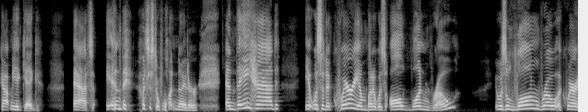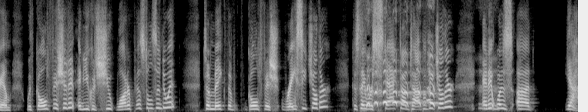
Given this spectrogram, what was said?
got me a gig at and it was just a one nighter and they had it was an aquarium but it was all one row. It was a long row aquarium with goldfish in it and you could shoot water pistols into it to make the goldfish race each other because they were stacked on top of each other and it was uh yeah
